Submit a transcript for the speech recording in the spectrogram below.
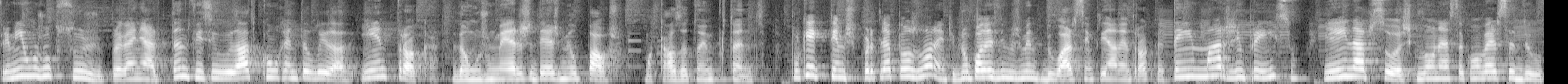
Para mim é um jogo sujo para ganhar tanto visibilidade como rentabilidade e em troca dão uns meros 10 mil paus, uma causa tão importante. Porquê é que temos que partilhar pelos doarem? Tipo, não podem simplesmente doar sem pedir nada em troca? Têm margem para isso. E ainda há pessoas que vão nessa conversa do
